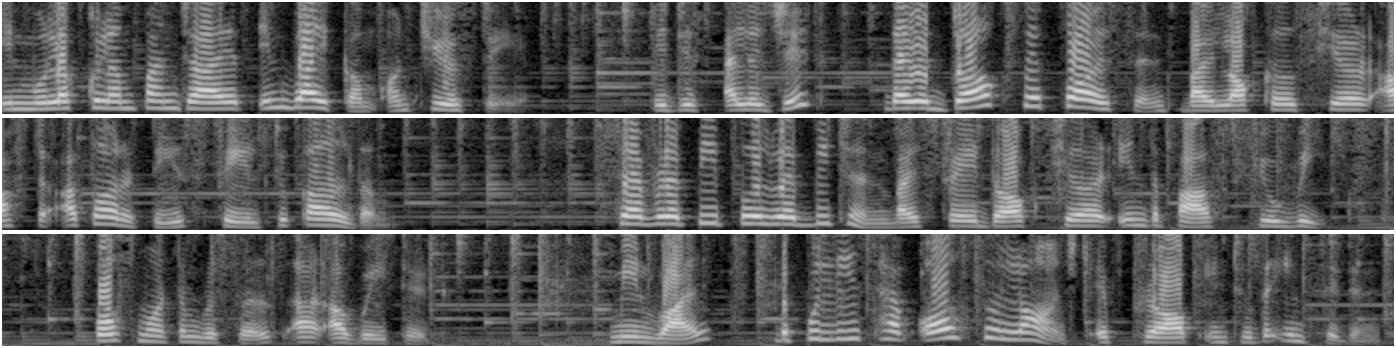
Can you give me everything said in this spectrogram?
in Mulakkulam Panchayat in Vaikom on Tuesday. It is alleged that the dogs were poisoned by locals here after authorities failed to cull them. Several people were bitten by stray dogs here in the past few weeks. Postmortem results are awaited. Meanwhile, the police have also launched a probe into the incident.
